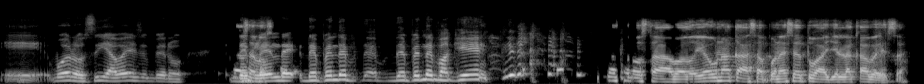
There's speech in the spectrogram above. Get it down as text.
eh, bueno, sí, a veces, pero depende, depende, de- depende para quién. Los sábados, ir a una casa a ponerse toalla en la cabeza.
